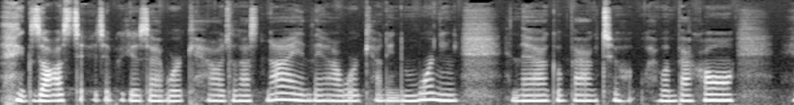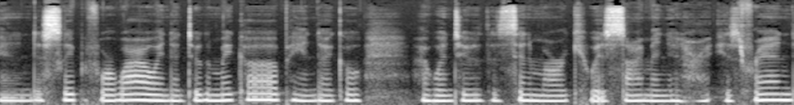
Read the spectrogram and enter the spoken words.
exhausted because I work out last night, then I work out in the morning, and then I go back to I went back home and sleep for a while, and I do the makeup, and I go. I went to the cinema with Simon and her, his friend,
